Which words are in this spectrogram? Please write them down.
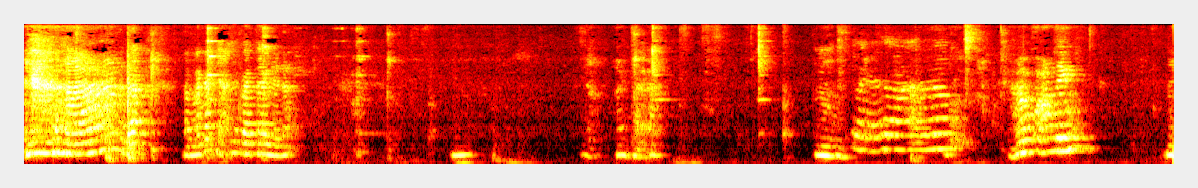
Đó. Là má cắt nhỏ cho khoai tây này đó. Ừ. Ăn ăn. Ừ. không có ăn đi. Ừ.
